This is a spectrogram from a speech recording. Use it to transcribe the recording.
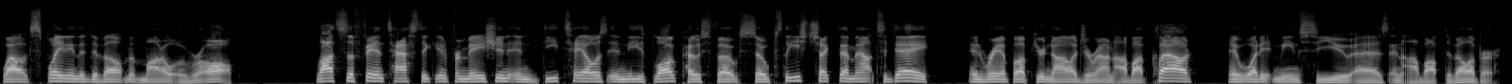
while explaining the development model overall. Lots of fantastic information and details in these blog posts, folks, so please check them out today and ramp up your knowledge around ABAP Cloud and what it means to you as an ABAP developer.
